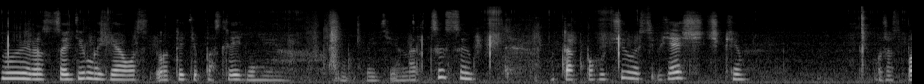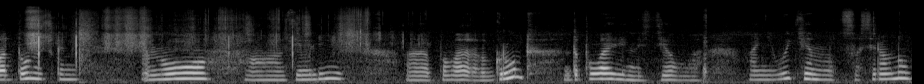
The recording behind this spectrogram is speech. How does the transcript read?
Ну и рассадила я вот, эти последние эти нарциссы. Вот так получилось в ящичке уже с поддонышками. Но э, земли э, поло, грунт до половины сделала. Они вытянутся. Все равно,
